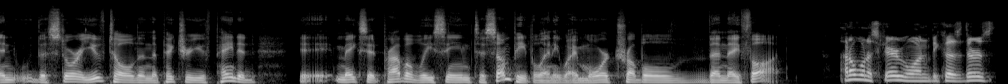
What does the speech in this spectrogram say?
and the story you've told and the picture you've painted it makes it probably seem to some people anyway more trouble than they thought. I don't want to scare everyone because there's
